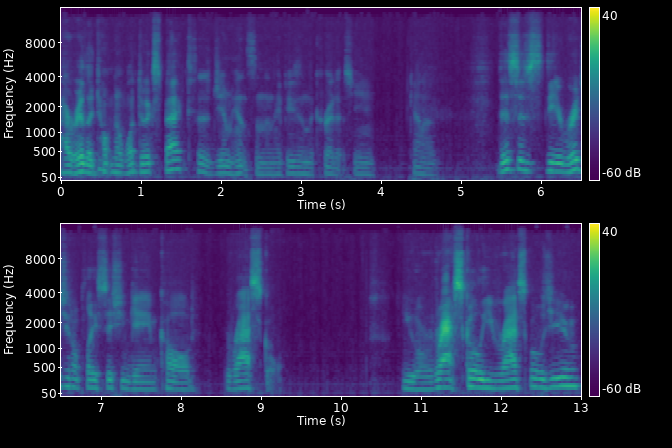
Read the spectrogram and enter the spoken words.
I really don't know what to It expect. says Jim Henson, and if he's in the credits, you kind of. This is the original PlayStation game called Rascal. You rascally rascals, you.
